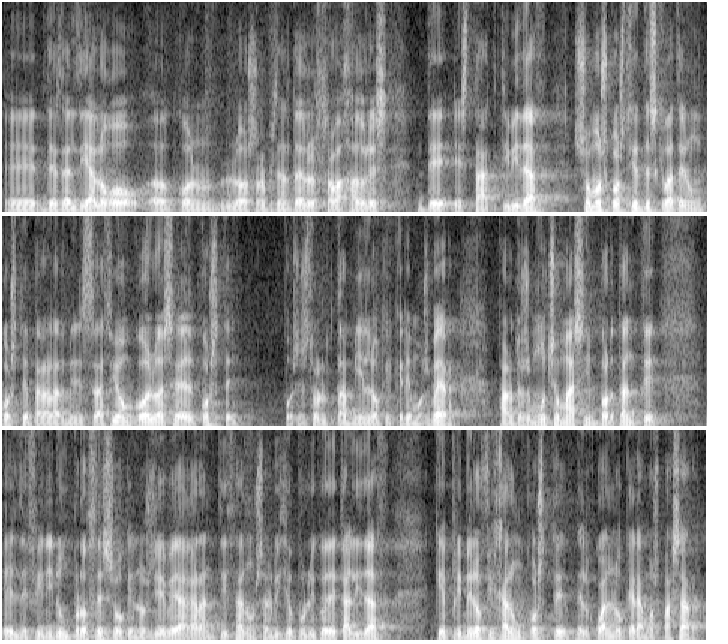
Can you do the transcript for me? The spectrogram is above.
eh, desde el diálogo eh, con los representantes de los trabajadores de esta actividad. Somos conscientes que va a tener un coste para la Administración. ¿Cuál va a ser el coste? Pues esto es también lo que queremos ver. Para nosotros es mucho más importante el definir un proceso que nos lleve a garantizar un servicio público de calidad que primero fijar un coste del cual no queramos pasar.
